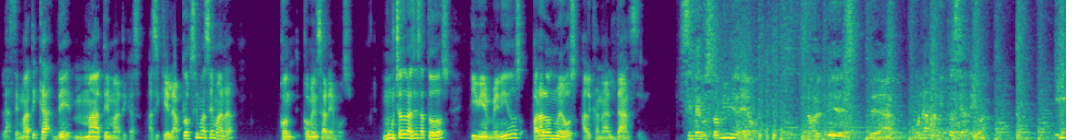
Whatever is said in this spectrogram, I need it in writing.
la temática de matemáticas. Así que la próxima semana comenzaremos. Muchas gracias a todos y bienvenidos para los nuevos al canal Dancing. Si te gustó mi video, no olvides de dar una manito hacia arriba y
